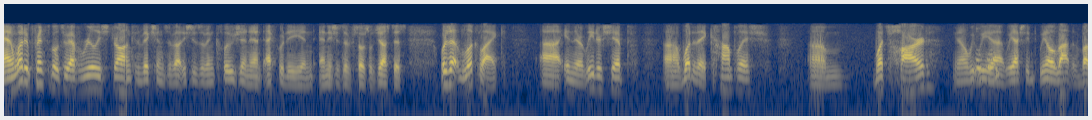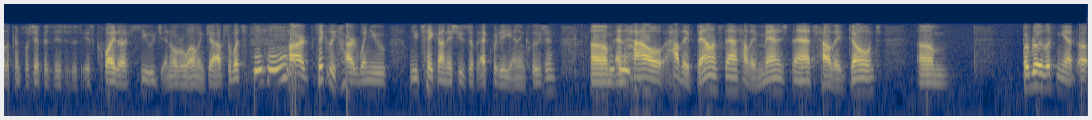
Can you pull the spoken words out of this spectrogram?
And what do principals who have really strong convictions about issues of inclusion and equity and, and issues of social justice, what does that look like uh, in their leadership? Uh, what do they accomplish? Um, what's hard? You know, we we, Mhm. uh, we actually we know a lot about the principalship is, is is quite a huge and overwhelming job. So what's Mhm. hard, particularly hard when you when you take on issues of equity and inclusion, um, and Mhm. how how they balance that, how they manage that, how they don't. Um, but really looking at uh,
